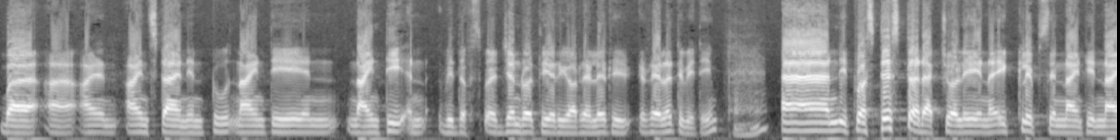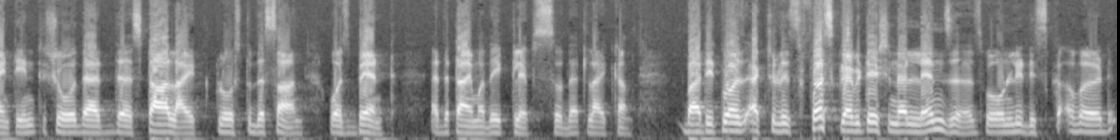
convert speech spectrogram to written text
by uh, Ein- Einstein in two- 1990 and with the general theory of relati- relativity, and it was tested actually in an eclipse in 1919 to show that the starlight close to the sun was bent at the time of the eclipse, so that light comes. But it was actually its first gravitational lenses were only discovered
